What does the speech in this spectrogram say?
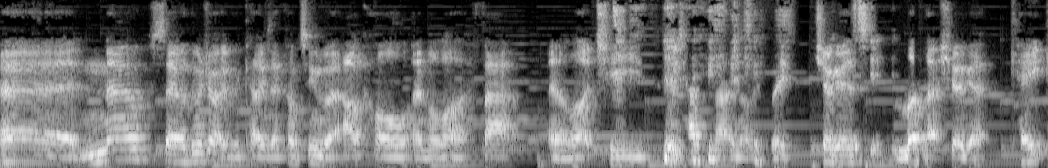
Uh, no. So the majority of the calories I consume are alcohol and a lot of fat and a lot of cheese, which has fat, obviously. Sugars, love that sugar. Cake.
